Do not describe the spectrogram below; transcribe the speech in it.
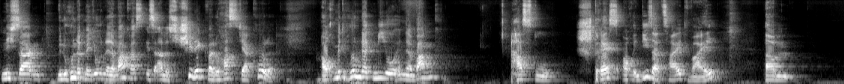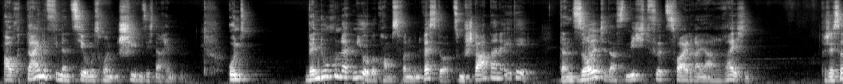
nicht sagen, wenn du 100 Millionen in der Bank hast, ist alles chillig, weil du hast ja Kohle. Auch mit 100 Mio in der Bank hast du Stress auch in dieser Zeit, weil ähm, auch deine Finanzierungsrunden schieben sich nach hinten. Und wenn du 100 Mio bekommst von einem Investor zum Start deiner Idee, dann sollte das nicht für zwei, drei Jahre reichen. Verstehst du?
